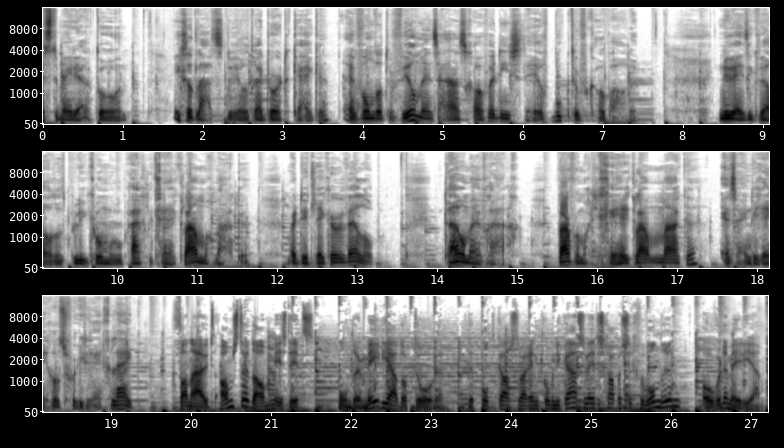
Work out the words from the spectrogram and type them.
Beste mediaactoren. Ik zat laatst de wereld draait door te kijken en vond dat er veel mensen aanschoven die een cd of boek te verkopen hadden. Nu weet ik wel dat publieke omroep eigenlijk geen reclame mag maken, maar dit leek er wel op. Daarom mijn vraag: waarvoor mag je geen reclame maken en zijn die regels voor iedereen gelijk? Vanuit Amsterdam is dit Onder Media Doctoren, de podcast waarin communicatiewetenschappers zich verwonderen over de media.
